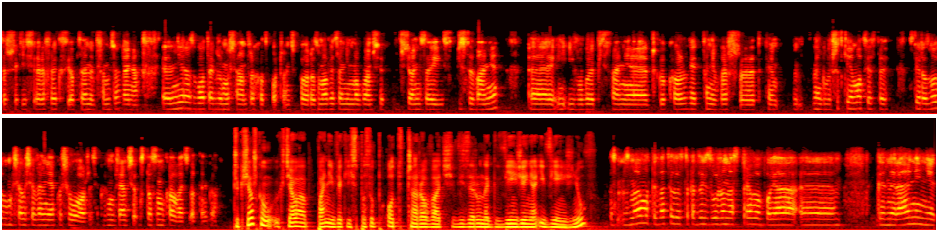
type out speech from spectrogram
też jakieś refleksje, oceny, przemyślenia. Nieraz było tak, że musiałam trochę odpocząć po rozmowie, zanim mogłam się wziąć za jej spisywanie e, i, i w ogóle pisanie czegokolwiek, ponieważ e, takie, jakby wszystkie emocje z tej, z tej rozmowy musiały się we mnie jakoś ułożyć, jakoś musiałam się ustosunkować do tego. Czy książką chciała Pani w jakiś sposób odczarować wizerunek więzienia i więźniów? Z, z moją motywacją to jest taka dość złożona sprawa, bo ja e, generalnie nie,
